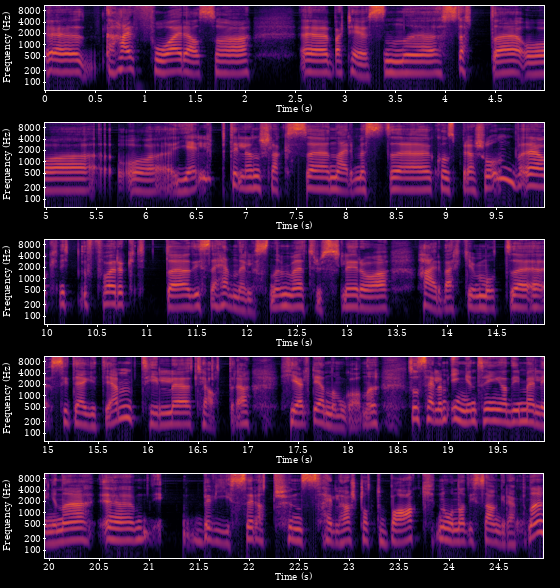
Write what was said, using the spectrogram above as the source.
Her får altså Bertheussen støtte støtte og, og, hjelp til en slags eh, nærmest eh, konspirasjon for å knytte disse hendelsene med trusler og hærverk mot eh, sitt eget hjem til teatret helt gjennomgående. Så selv om ingenting av de meldingene beviser at hun selv har stått bak noen av disse angrepene,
